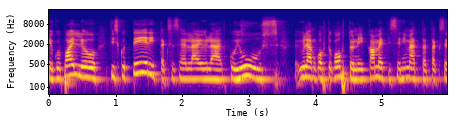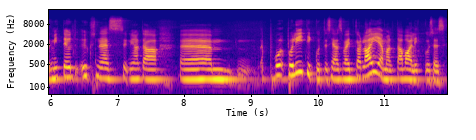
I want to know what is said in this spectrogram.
ja kui palju diskuteeritakse selle üle, et kui uus ülemkohtu kohtunik ametisse nimetatakse, mitte üksnes nii-öelda ähm, poliitikute seas, vaid ka laiemalt avalikkuses.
